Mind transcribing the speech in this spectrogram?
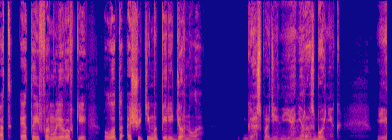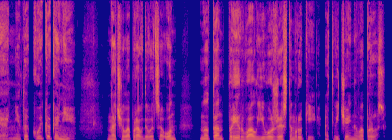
От этой формулировки Лота ощутимо передернула. «Господин, я не разбойник. Я не такой, как они», — начал оправдываться он, но Тан прервал его жестом руки. «Отвечай на вопрос».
